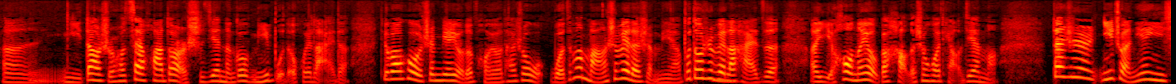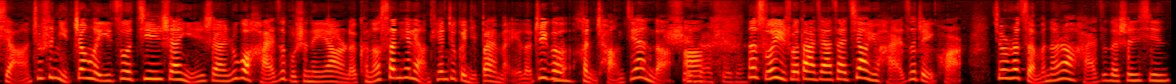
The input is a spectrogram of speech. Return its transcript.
嗯，你到时候再花多少时间能够弥补得回来的。就包括我身边有的朋友，他说我我这么忙是为了什么呀？不都是为了孩。子啊，以后能有个好的生活条件吗？但是你转念一想，就是你挣了一座金山银山，如果孩子不是那样的，可能三天两天就给你败没了，这个很常见的。是的，是的。那所以说，大家在教育孩子这块儿，就是说怎么能让孩子的身心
